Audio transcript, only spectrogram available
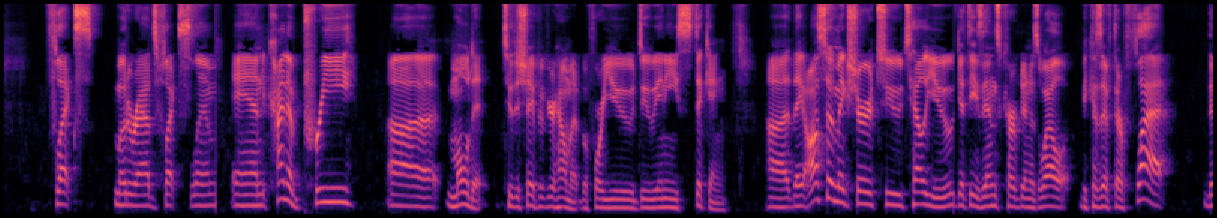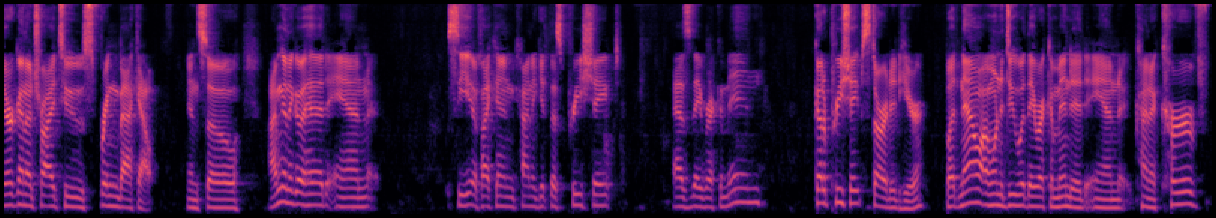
Flex MotoRadds Flex Slim and kind of pre uh, mold it to the shape of your helmet before you do any sticking. Uh, they also make sure to tell you get these ends curved in as well because if they're flat, they're going to try to spring back out. And so I'm going to go ahead and see if I can kind of get this pre-shaped as they recommend. Got a pre-shape started here, but now I want to do what they recommended and kind of curve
